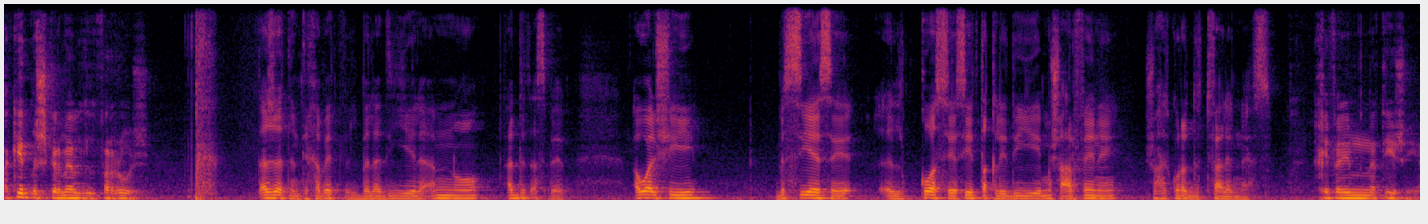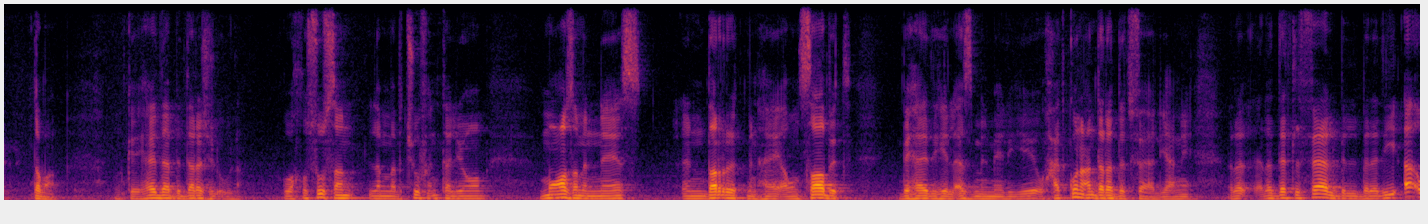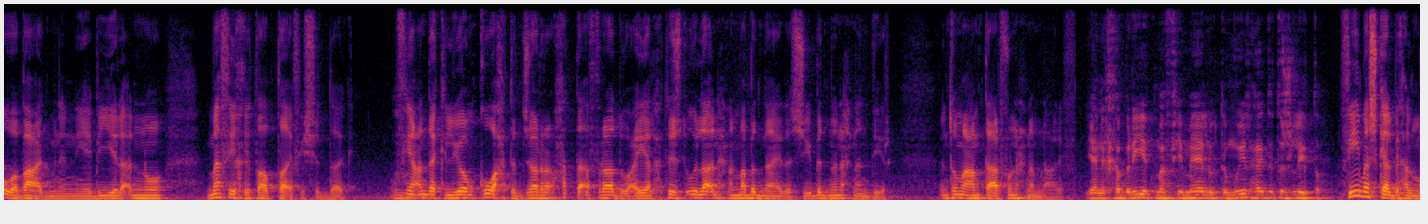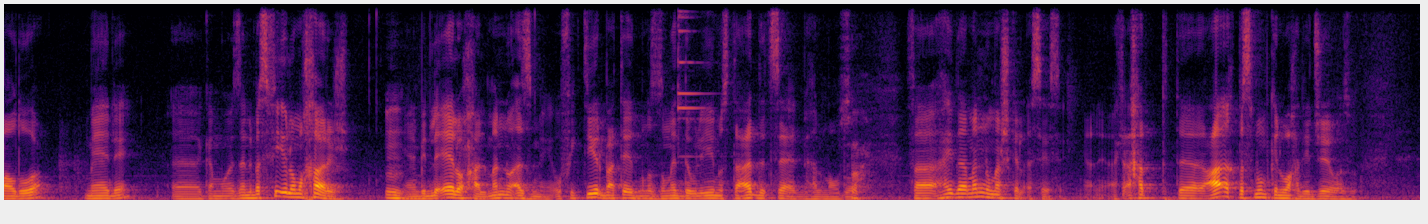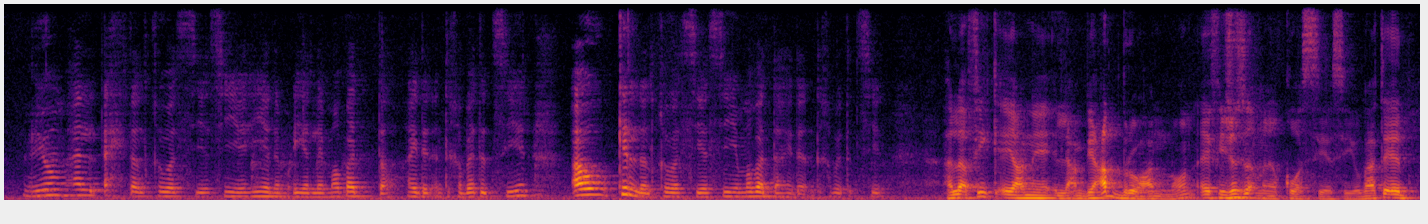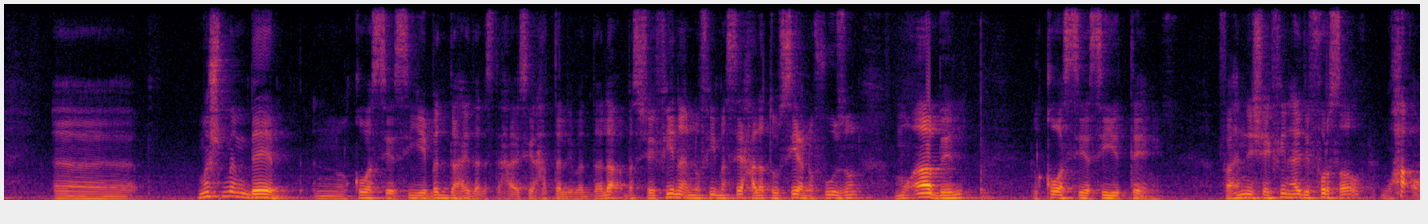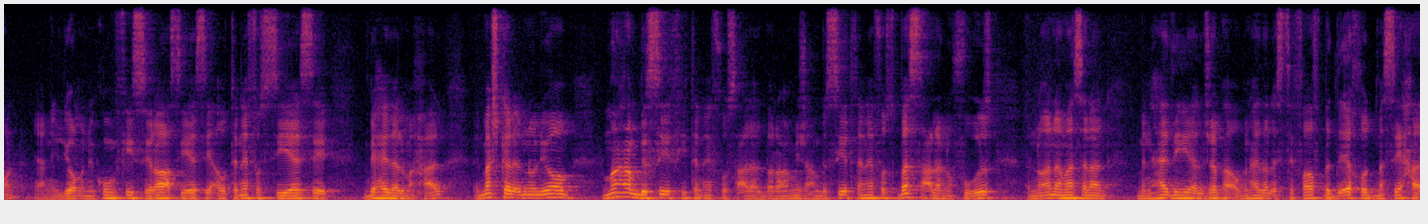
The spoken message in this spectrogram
أكيد مش كرمال الفروج. تاجلت الانتخابات البلدية لأنه عدة أسباب. أول شيء بالسياسة القوى السياسية التقليدية مش عارفينه شو حتكون ردة فعل الناس؟ خايفين من النتيجة يعني. طبعا. أوكي هذا بالدرجة الأولى. وخصوصا لما بتشوف أنت اليوم معظم الناس انضرت من هاي أو انصابت بهذه الأزمة المالية وحتكون عندها ردة فعل. يعني ردة الفعل بالبلدية أقوى بعد من النيابية لأنه ما في خطاب طائفي يشدك. وفي عندك اليوم قوة حتتجرأ حتى أفراد وعيال حتيجي تقول لا نحن ما بدنا هذا الشيء بدنا نحن ندير. أنتم ما عم تعرفوا نحن بنعرف. يعني خبرية ما في مال وتمويل هيدي تجليطة. في مشكل بهالموضوع مالي آه كموازنة بس في له مخارج. م. يعني بنلاقي له حل منه أزمة وفي كتير بعتقد منظمات دولية مستعدة تساعد بهالموضوع صح. فهيدا منه مشكل أساسي. يعني حتى عائق بس ممكن الواحد يتجاوزه. اليوم هل إحدى القوى السياسية هي اللي ما بدها هيدي الانتخابات تصير؟ أو كل القوى السياسية ما بدها هيدي الانتخابات تصير؟ هلا فيك يعني اللي عم بيعبروا عنهم إيه في جزء من القوى السياسية. وبعتقد آه مش من باب إنه القوى السياسية بدها هيدا الاستحقاق يصير حتى اللي بدها لا بس شايفين إنه في مساحة لتوسيع نفوذهم مقابل القوى السياسية الثانية فهن شايفين هذه فرصة وحقهم يعني اليوم إنه يكون في صراع سياسي أو تنافس سياسي بهذا المحل. المشكل إنه اليوم ما عم بيصير في تنافس على البرامج عم بيصير تنافس بس على نفوذ. إنه أنا مثلا من هذه الجبهة أو من هذا الاصطفاف بدي آخذ مساحه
